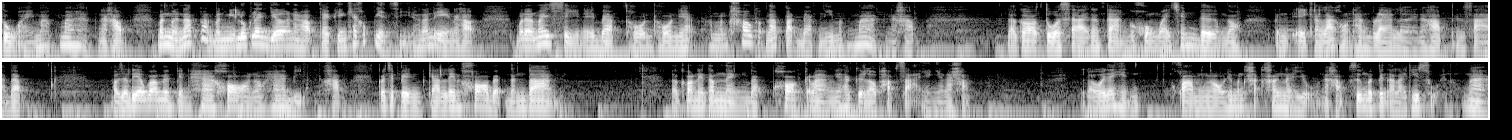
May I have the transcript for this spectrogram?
สวยมากๆนะครับ มันเหมือนหน้าปัดมันมีลูกเล่นเยอะนะครับ แต่เพียงแค่เขาเปลี่ยนสีเท่านั้นเองนะครับมันไม่สีในแบบโทนโทนเนี้ยมันเข้ากับหน้าปัดแบบนี้มากๆนะครับ แล้วก็ตัวสายต่างๆ ก็คงไว้เช่นเดิมเนาะเป็นเอกลักษณ์ของทางแบรนด์เลยนะครับ เป็นสายแบบเราจะเรียกว่ามันเป็น 5 ข้อเนาะ5บีทครับก็จะเป็นการเล่นข้อแบบด้านๆแล้วก็ในตำแหน่งแบบข้อกลางเนี่ยถ้าเกิดเราพับสายอย่างเงี้ยนะครับ เราก็จะเห็นความเงาที่มันขัดข้างในอยู่นะครับ ซึ่งมันเป็นอะไรที่สวยมาก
